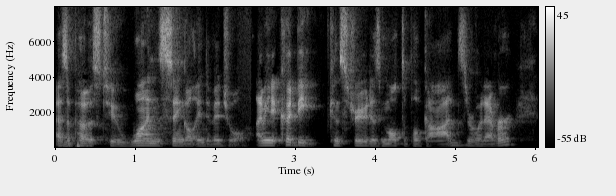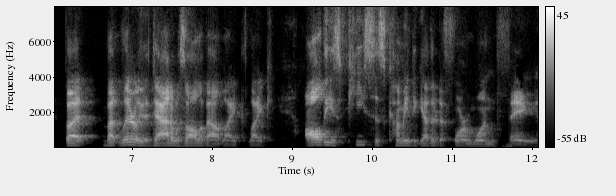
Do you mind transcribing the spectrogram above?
as opposed to one single individual. I mean, it could be construed as multiple gods or whatever, but but literally the data was all about like like all these pieces coming together to form one thing.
